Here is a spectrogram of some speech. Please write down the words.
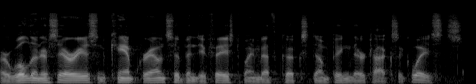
Our wilderness areas and campgrounds have been defaced by meth cooks dumping their toxic wastes.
